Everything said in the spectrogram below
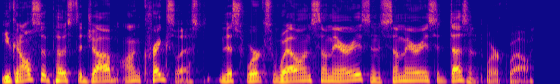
You can also post the job on Craigslist. This works well in some areas, and in some areas it doesn't work well.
